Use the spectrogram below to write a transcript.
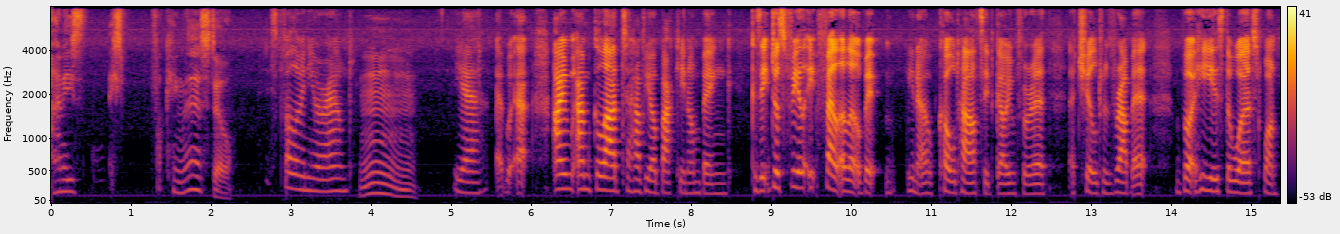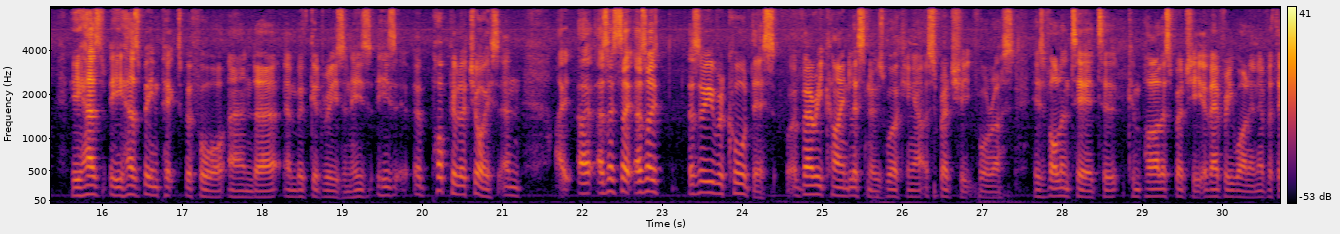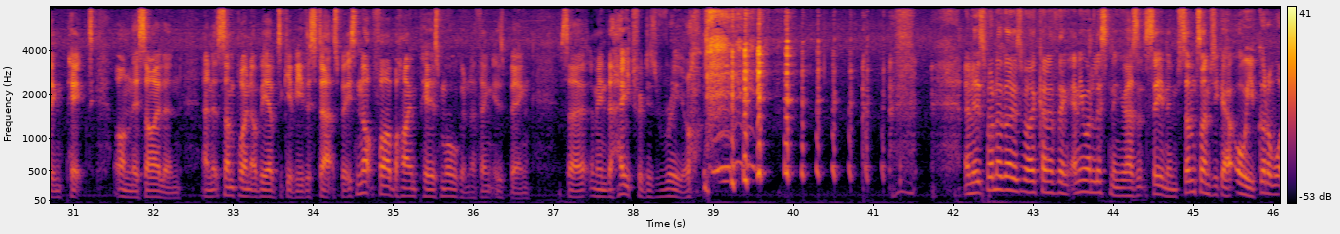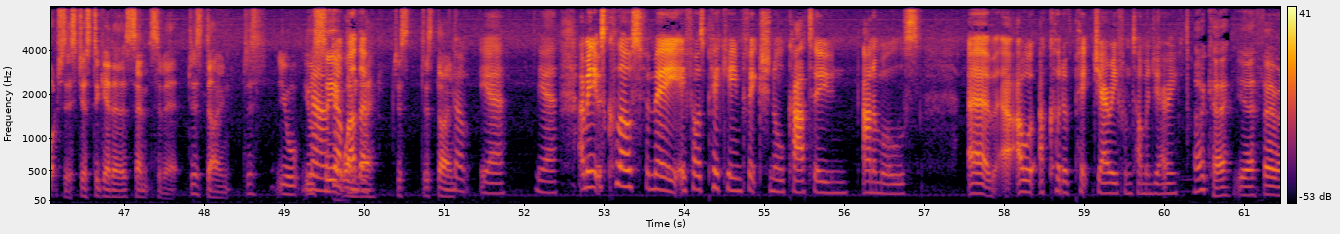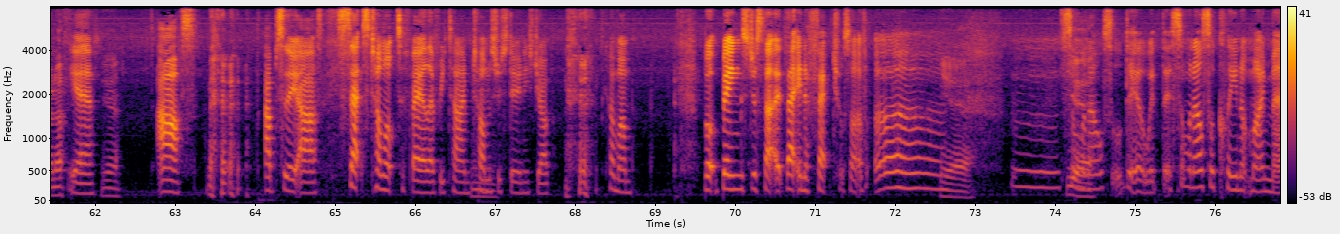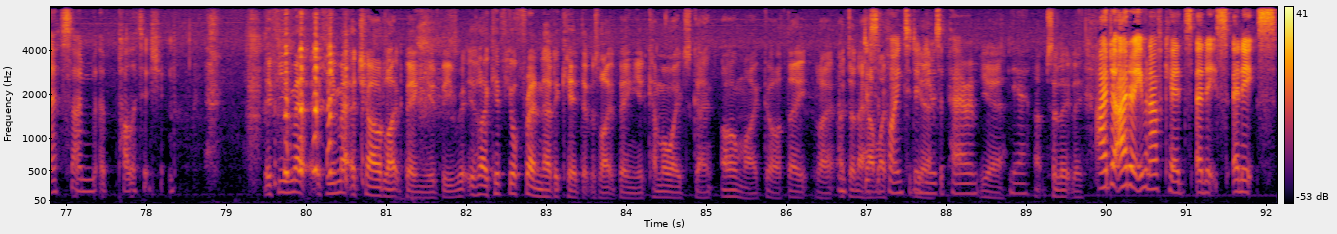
and he's he's fucking there still. He's following you around. Mm. Yeah, uh, uh, I'm I'm glad to have your backing on Bing because it does feel it felt a little bit you know cold hearted going for a, a children's rabbit, but he is the worst one. He has he has been picked before, and uh, and with good reason. He's he's a popular choice, and I, I as I say as I as we record this, a very kind listener who's working out a spreadsheet for us has volunteered to compile a spreadsheet of everyone and everything picked on this island. And at some point, I'll be able to give you the stats. But he's not far behind Piers Morgan, I think, is Bing. So I mean, the hatred is real. And it's one of those where I kind of think anyone listening who hasn't seen him, sometimes you go, "Oh, you've got to watch this just to get a sense of it." Just don't. Just you'll you'll No, see it one bother. day. Just just don't. Don't, yeah, yeah. I mean, it was close for me. If I was picking fictional cartoon animals, um, I, I, w- I could have picked Jerry from Tom and Jerry. Okay, yeah, fair enough. Yeah, Yeah. Ass. absolute ass. Sets Tom up to fail every time. Hmm. Tom's just doing his job. Come on. But Bing's just that that ineffectual sort of, uh, Yeah. mm, someone Yeah. else will deal with this. Someone else will clean up my mess. I'm a politician. If you met if you met a child like Bing, you'd be re- like if your friend had a kid that was like Bing, you'd come away just going, "Oh my god, they like I don't know how my Disappointed in yeah, you as a parent. yeah Yeah. absolutely I don't, I don't even have kids, and it's and it's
